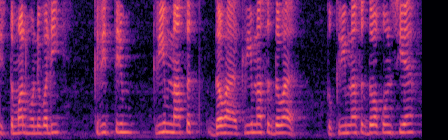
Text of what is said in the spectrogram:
इस्तेमाल होने वाली कृत्रिम क्रीमनाशक दवा है? क्रीमनाशक दवा है। तो क्रीमनाशक दवा कौन सी है?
